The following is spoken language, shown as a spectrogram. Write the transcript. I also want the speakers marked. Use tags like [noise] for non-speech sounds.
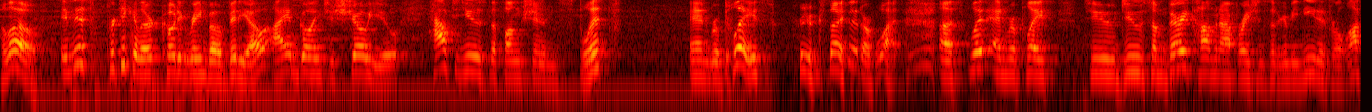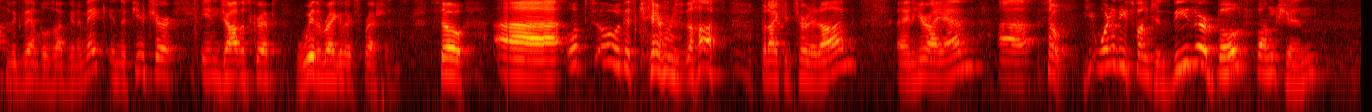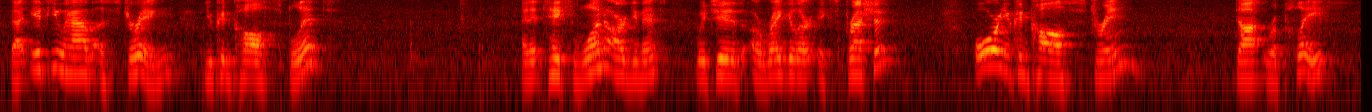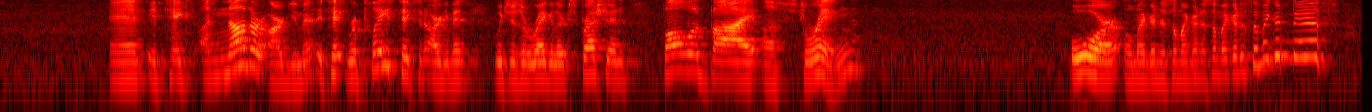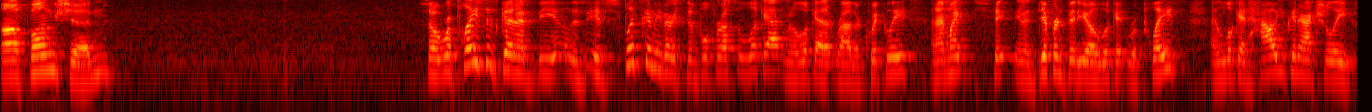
Speaker 1: Hello. In this particular Coding Rainbow video, I am going to show you how to use the function split and replace. [laughs] Are you excited or what? Uh, split and replace to do some very common operations that are going to be needed for lots of examples I'm going to make in the future in JavaScript with regular expressions. So, uh, whoops, oh, this [laughs] camera's off, but I can turn it on. And here I am. Uh, so what are these functions? These are both functions that if you have a string, you can call split, and it takes one argument, which is a regular expression, or you can call string dot replace, and it takes another argument. It take replace takes an argument, which is a regular expression, followed by a string, or oh my goodness, oh my goodness, oh my goodness, oh my goodness, a function so replace is going to be, is, is, split's going to be very simple for us to look at. I'm going to look at it rather quickly. And I might, in a different video, look at replace and look at how you can actually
